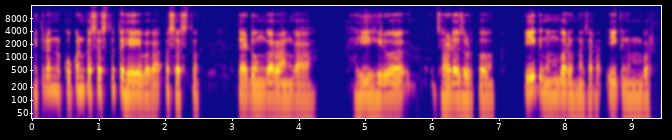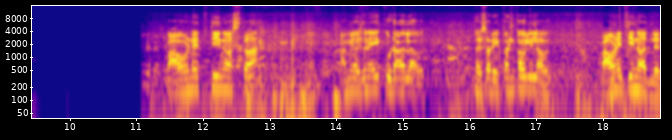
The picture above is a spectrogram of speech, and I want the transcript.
मित्रांनो कोकण कसं असतं तर हे बघा असं असतं. त्या डोंगर रांगा ही हिरवं झाडं झुडपं एक नंबर नजारा एक नंबर. पावणे तीन वाजता आम्ही अजूनही कुडाळला आहोत. सॉरी कणकवलीला आहोत. पावणे तीन वाजलेत.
